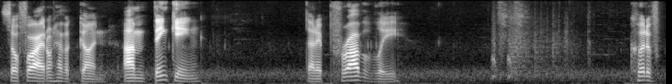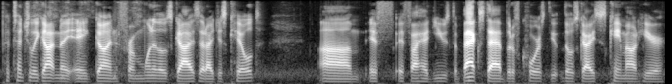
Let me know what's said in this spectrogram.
so far I don't have a gun. I'm thinking that I probably could have potentially gotten a, a gun from one of those guys that I just killed um, if if I had used the backstab, but of course the, those guys came out here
